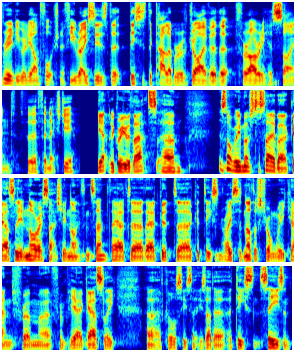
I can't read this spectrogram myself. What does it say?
really really unfortunate few races that this is the caliber of driver that Ferrari has signed for for next year. Yeah, I'd agree with that. Um, there's not really much to say about Gasly and Norris actually in ninth and tenth. They had uh, they had good uh, good decent races. Another strong weekend from uh, from Pierre Gasly. Uh, of course, he's he's had a, a decent season.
